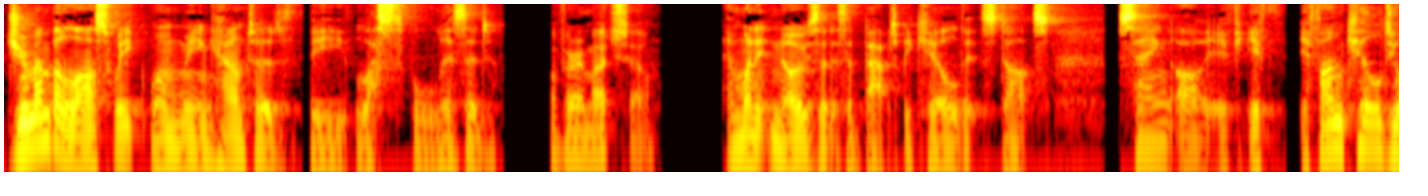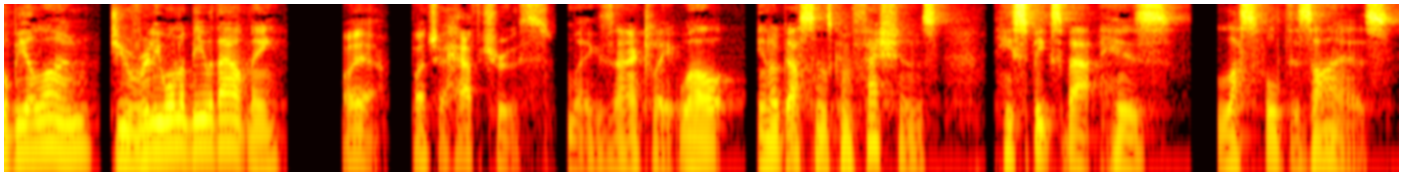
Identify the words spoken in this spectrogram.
Do you remember last week when we encountered the lustful lizard? Oh, very much so. And when it knows that it's about to be killed, it starts saying, Oh, if, if, if I'm killed, you'll be alone. Do you really want to be without me? Oh, yeah. Bunch of half truths. Exactly. Well, in Augustine's Confessions, he speaks about his lustful desires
